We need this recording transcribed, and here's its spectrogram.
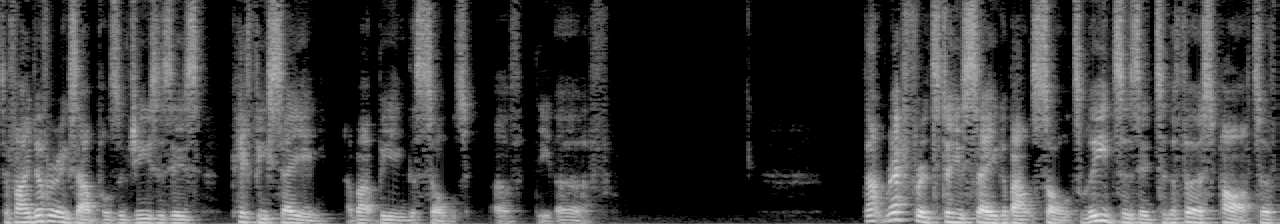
to find other examples of Jesus' pithy saying about being the salt of the earth. That reference to his saying about salt leads us into the first part of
